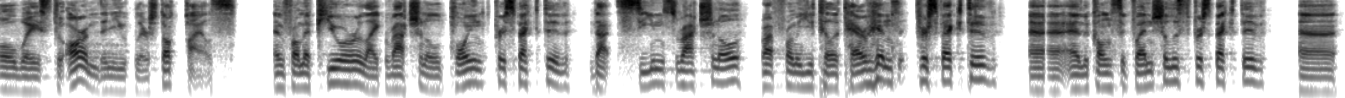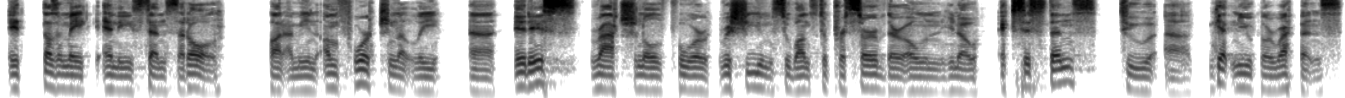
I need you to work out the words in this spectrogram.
always to arm the nuclear stockpiles. And from a pure, like, rational point perspective, that seems rational. But from a utilitarian perspective uh, and a consequentialist perspective, uh, it doesn't make any sense at all. But I mean, unfortunately, uh, it is rational for regimes who want to preserve their own, you know, existence to uh, get nuclear weapons,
